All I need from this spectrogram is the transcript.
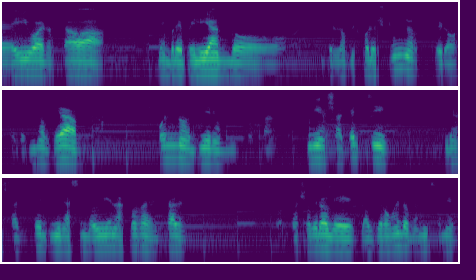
ahí, bueno, estaba siempre peleando entre los mejores juniors, pero se terminó quedando. Pues no tiene mucha Kirian Jaquet sí, Kirian Jaquet viene haciendo bien las cosas en Challenge. Sea, yo creo que en cualquier momento también se mete.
